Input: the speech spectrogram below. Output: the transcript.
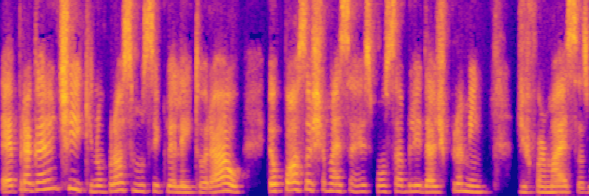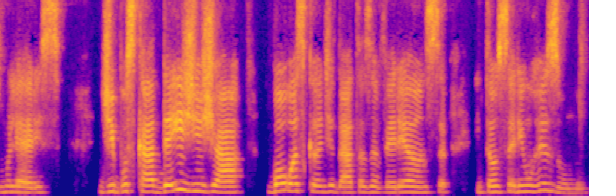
é para garantir que no próximo ciclo eleitoral eu possa chamar essa responsabilidade para mim, de formar essas mulheres, de buscar desde já boas candidatas à vereança. Então seria um resumo.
